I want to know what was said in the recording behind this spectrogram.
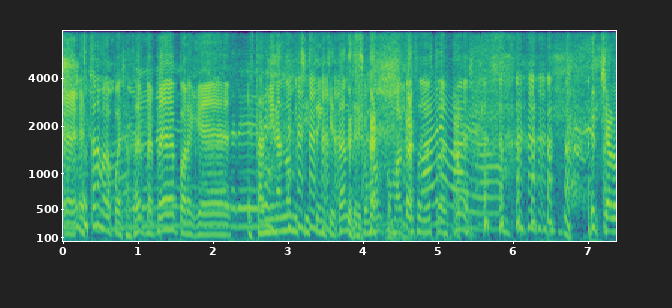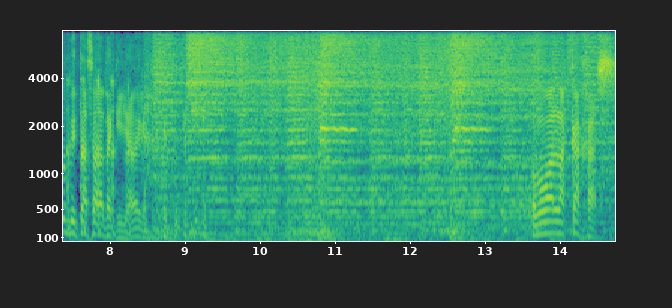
Eh, esto no me lo puedes hacer, Pepe, porque estás mirando mi chiste inquietante. ¿Cómo, cómo alcanzo yo esto después? Échale un vistazo a la taquilla, venga. ¿Cómo van las cajas?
